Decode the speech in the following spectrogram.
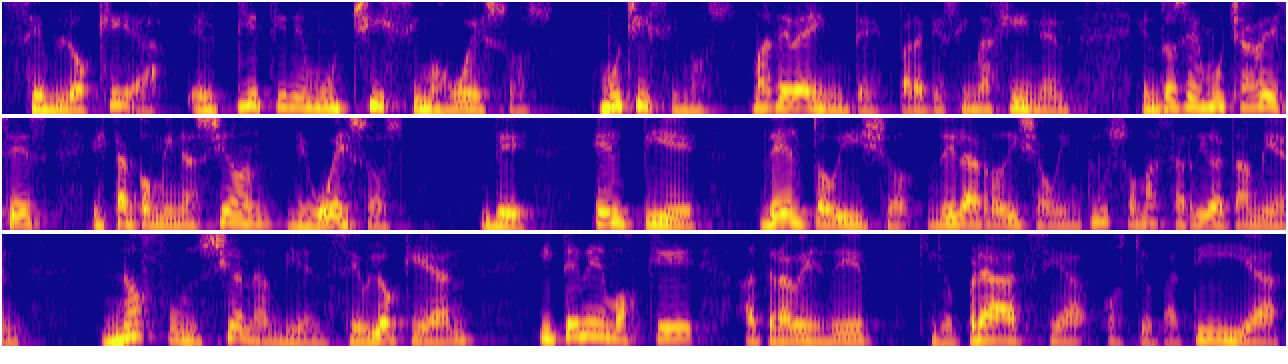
se bloquea. El pie tiene muchísimos huesos, muchísimos, más de 20 para que se imaginen. Entonces muchas veces esta combinación de huesos de el pie, del tobillo, de la rodilla o incluso más arriba también, no funcionan bien, se bloquean y tenemos que, a través de quiropraxia, osteopatía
